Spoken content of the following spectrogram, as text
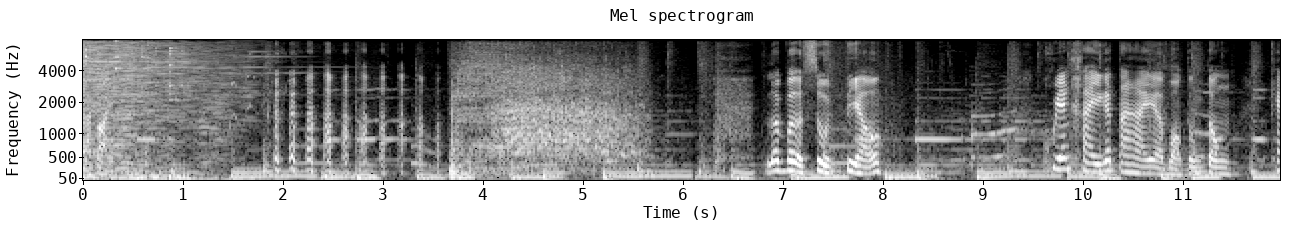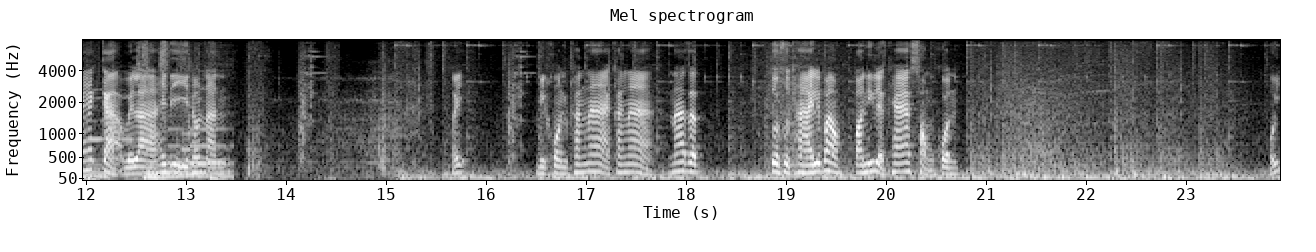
ลาก่อยระเบิดสูตรเตี๋ยว เคลี้ยงใครก็ตายอะ บอกตรงๆ แค่กะเวลาให้ดีเท่านั้น เฮ้ย มีคนข้างหน้าข้างหน้า น่าจะตัวสุดท้ายหรือเปล่า ตอนนี้เหลือแค่สองคนเฮ้ย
